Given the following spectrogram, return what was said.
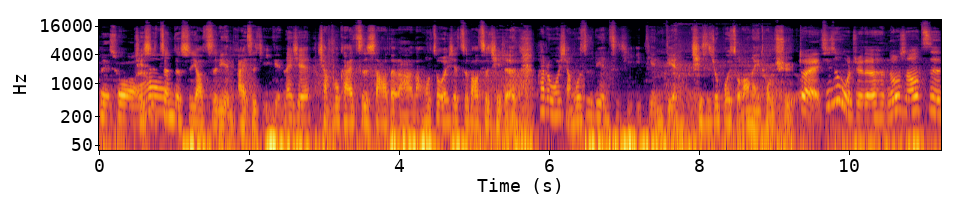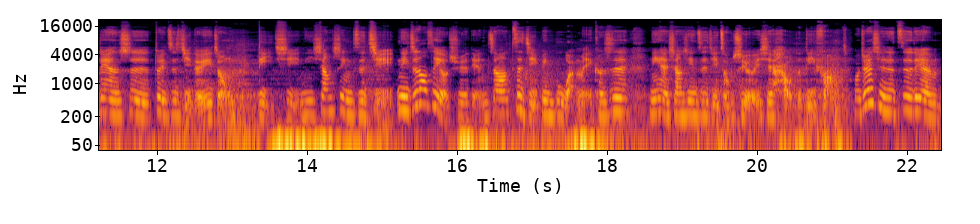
没错。其实真的是要自恋，爱自己一点。那些想不开自杀的啦，然后做一些自暴自弃的人，他如果想过自恋自己一点点，其实就不会走到那一头去了。对，其实我觉得很多时候自恋是对自己的一种底气。你相信自己，你知道自己有缺点，你知道自己并不完美，可是你也相信自己总是有一些好的地方。我觉得其实自恋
